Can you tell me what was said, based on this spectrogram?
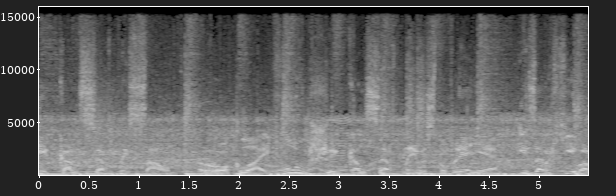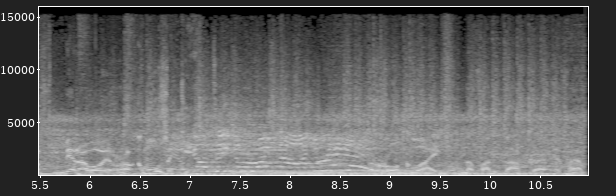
и концертный саунд. Rock Live. Лучшие концертные выступления из архивов мировой рок-музыки. Rock Live на Фонтанка FM.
